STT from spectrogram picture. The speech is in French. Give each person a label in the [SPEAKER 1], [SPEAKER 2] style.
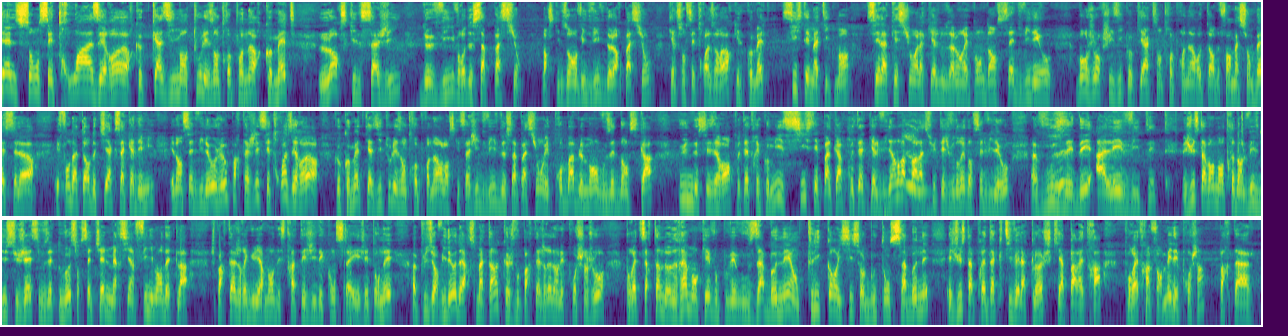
[SPEAKER 1] Quelles sont ces trois erreurs que quasiment tous les entrepreneurs commettent lorsqu'il s'agit de vivre de sa passion? Lorsqu'ils ont envie de vivre de leur passion, quelles sont ces trois erreurs qu'ils commettent systématiquement C'est la question à laquelle nous allons répondre dans cette vidéo. Bonjour, je suis Zico Kiax, entrepreneur, auteur de formation best-seller et fondateur de Kiax Academy. Et dans cette vidéo, je vais vous partager ces trois erreurs que commettent quasi tous les entrepreneurs lorsqu'il s'agit de vivre de sa passion. Et probablement, vous êtes dans ce cas, une de ces erreurs peut-être est commise. Si ce n'est pas le cas, peut-être qu'elle viendra par la suite et je voudrais dans cette vidéo euh, vous aider à l'éviter. Mais juste avant d'entrer dans le vif du sujet, si vous êtes nouveau sur cette chaîne, merci infiniment d'être là. Je partage régulièrement des stratégies, des conseils. J'ai tourné euh, plusieurs vidéos d'ailleurs ce matin que je vous partagerai dans les prochains jours. Pour être certain de ne rien manquer, vous pouvez vous abonner en cliquant ici sur le bouton s'abonner et juste après d'activer la cloche qui apparaîtra pour être informé des prochains partages.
